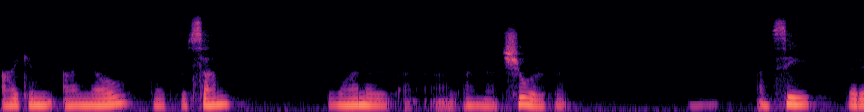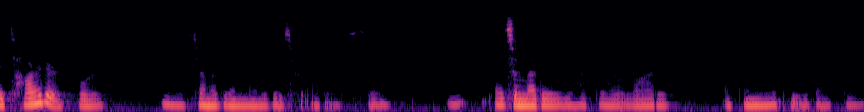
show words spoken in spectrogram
I can I know that for some one or I, am not sure, but um, I see that it's harder for you know some of them than it is for others. So, as a mother, you have to have a lot of equanimity about that.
